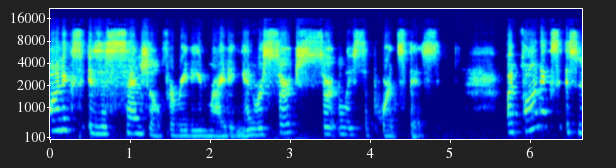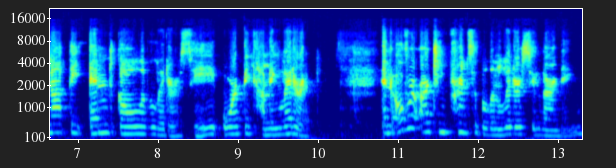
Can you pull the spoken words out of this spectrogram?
Phonics is essential for reading and writing, and research certainly supports this. But phonics is not the end goal of literacy or becoming literate. An overarching principle in literacy learning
